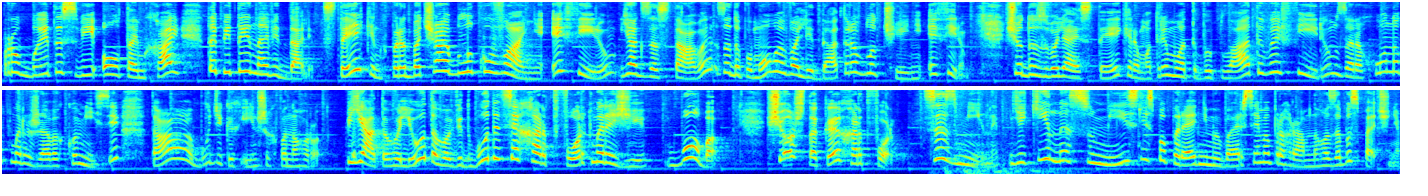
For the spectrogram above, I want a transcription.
пробити свій all-time high та піти навіть далі. Стейкінг передбачає блокування Ethereum як застави за допомогою валідатора в блокчейні Ethereum, що дозволяє стейкерам отримувати виплати в Ethereum за рахунок мережевих комісій та будь-яких інших винагород. 5 лютого відбудеться хардфорк мережі Боба. Що ж таке хардфорк? Це зміни, які не сумісні з попередніми версіями програмного забезпечення,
